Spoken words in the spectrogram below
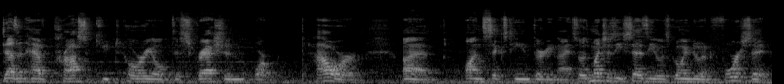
doesn't have prosecutorial discretion or power uh, on 1639. So as much as he says he was going to enforce it,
